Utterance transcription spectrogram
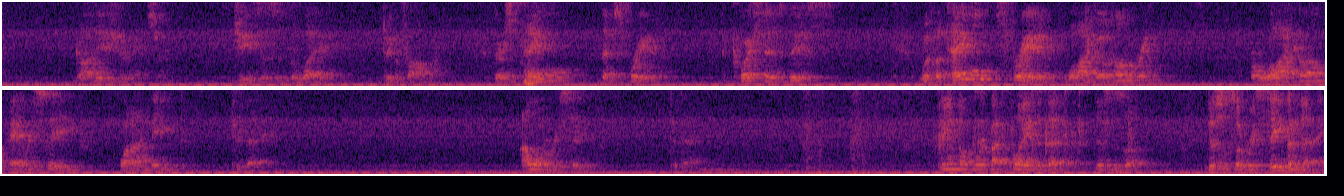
God is your answer. Jesus is the way to the Father. There's a table that's spread. The question is this With a table spread, will I go hungry or will I come and receive what I need today? I want to receive today. Then don't worry about playing today. This is a this is a receiving day.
